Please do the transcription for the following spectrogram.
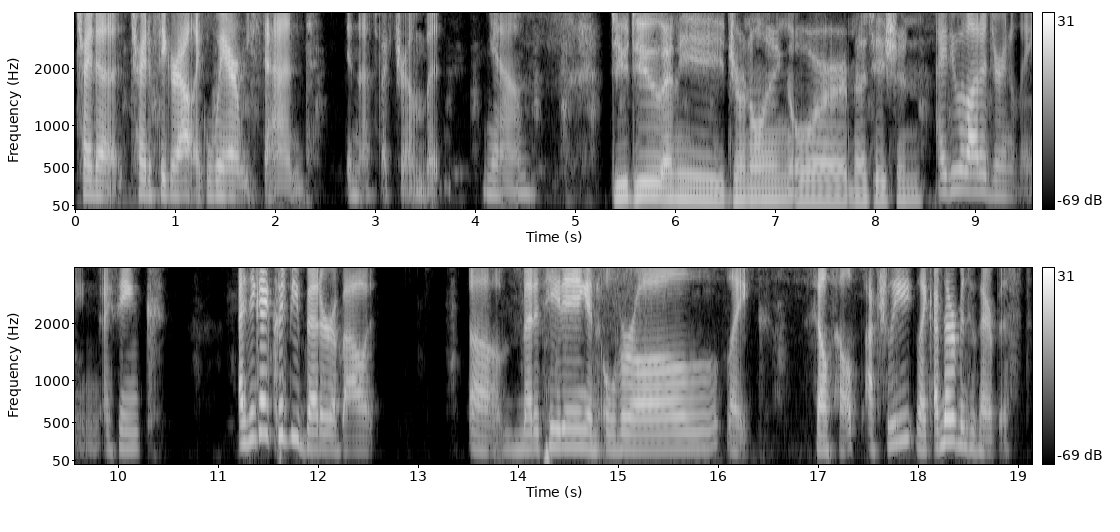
try to try to figure out like where we stand in that spectrum. But yeah. Do you do any journaling or meditation? I do a lot of journaling. I think I think I could be better about um, meditating and overall like self help. Actually, like I've never been to a therapist,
